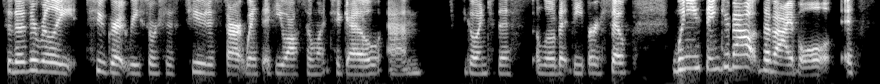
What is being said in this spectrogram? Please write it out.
So those are really two great resources too to start with if you also want to go um, go into this a little bit deeper. So when you think about the Bible, it's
